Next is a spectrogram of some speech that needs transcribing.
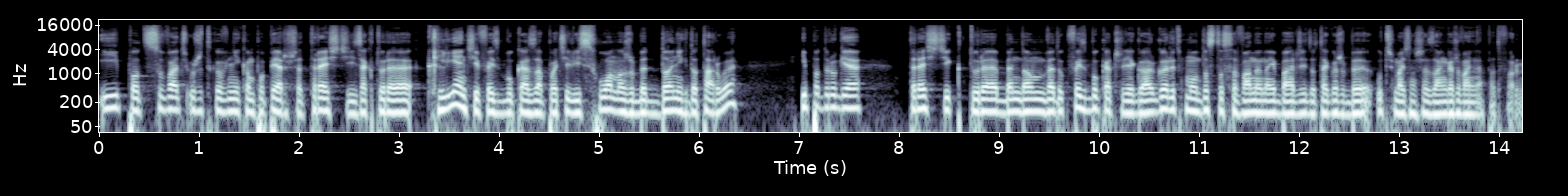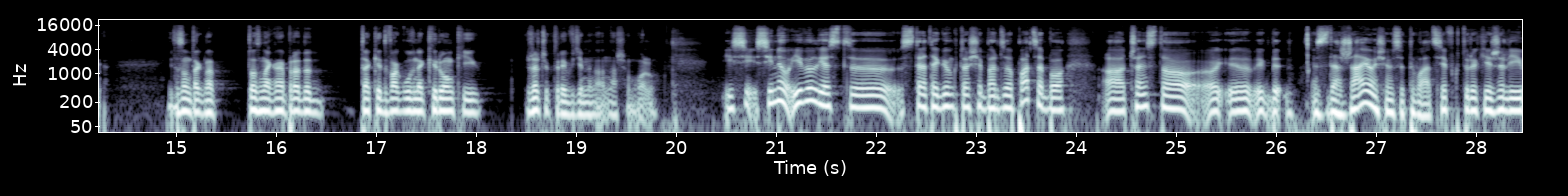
i podsuwać użytkownikom po pierwsze treści, za które klienci Facebooka zapłacili słono, żeby do nich dotarły i po drugie treści, które będą według Facebooka, czyli jego algorytmu, dostosowane najbardziej do tego, żeby utrzymać nasze zaangażowanie na platformie. I to są tak, na, to są tak naprawdę takie dwa główne kierunki rzeczy, które widzimy na naszym wallu. I See No Evil jest y, strategią, która się bardzo opłaca, bo często y, jakby zdarzają się sytuacje, w których jeżeli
